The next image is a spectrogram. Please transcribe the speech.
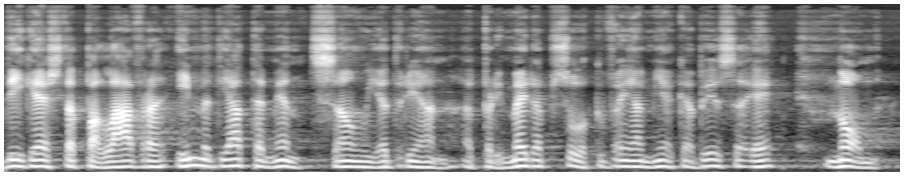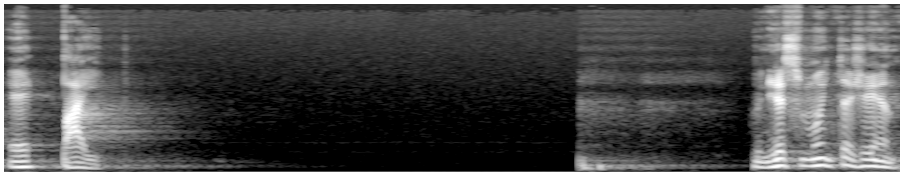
digo esta palavra, imediatamente São e Adriano, a primeira pessoa que vem à minha cabeça é nome, é pai. Conheço muita gente,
